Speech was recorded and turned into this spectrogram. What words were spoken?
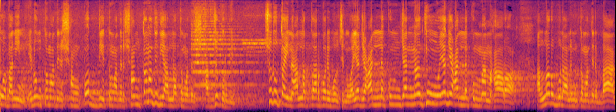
ওয়া বানিন। এবং তোমাদের সম্পদ দিয়ে, তোমাদের সন্তানাদি দিয়ে আল্লাহ তোমাদের সাহায্য করবেন। শুধু তাই না, আল্লাহ তারপরে বলছেন ওয়াজ আল্লাকুম জান্নাতি ওয়াজ আল্লাকুম মানহারা। আল্লাহ রবুল আলমিন তোমাদের বাগ,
